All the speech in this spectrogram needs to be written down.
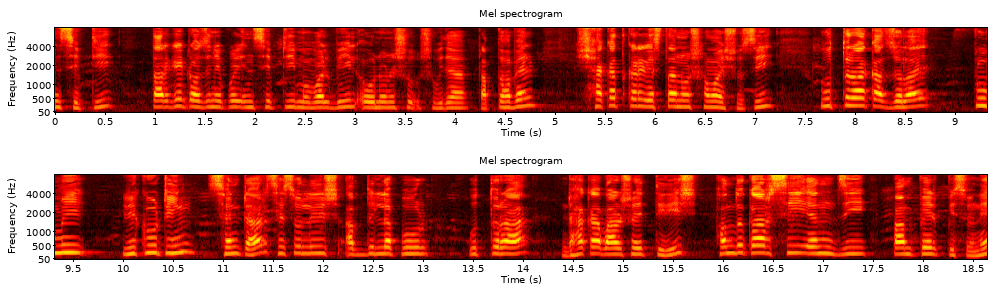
ইনসেপ্টি টার্গেট অর্জনের উপর ইনসেপ্টি মোবাইল বিল ও অন্যান্য সুবিধা প্রাপ্ত হবেন। সাক্ষাৎকারের স্থান ও সময়সূচি, উত্তরা কার্যালয়, প্রমি রিক্রুটিং সেন্টার, ছেচল্লিশ আবদুল্লাপুর, উত্তরা, ঢাকা বারোশো তিরিশ খন্দকার সিএনজি পাম্পের পিছনে।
